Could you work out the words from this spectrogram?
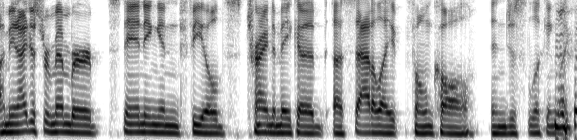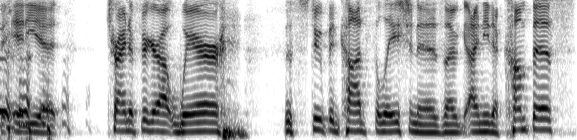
I mean, I just remember standing in fields trying to make a, a satellite phone call and just looking like the idiot trying to figure out where the stupid constellation is. I, I need a compass.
